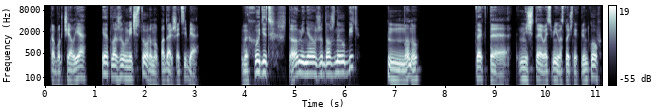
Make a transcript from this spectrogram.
— пробурчал я и отложил меч в сторону, подальше от себя. «Выходит, что меня уже должны убить? Ну-ну». Так-то, не считая восьми восточных клинков,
